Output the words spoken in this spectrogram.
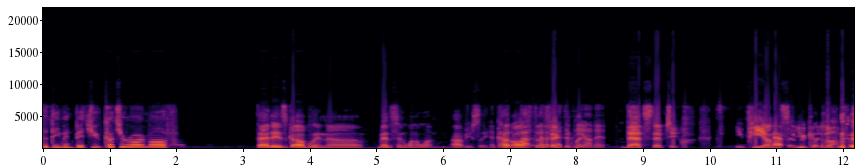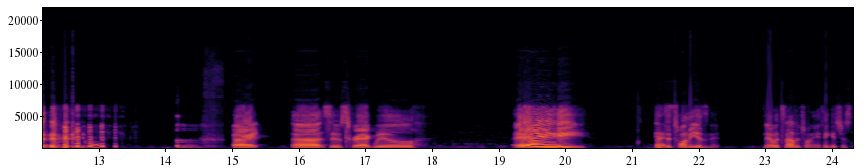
"The demon bit you. Cut your arm off." that is Goblin uh, Medicine 101, obviously. I Cut thought- off thought- the I thought you had to affected pee limb. on it. That's step two. You pee on the After severed you cut it off. Why- why did you do it wrong? Ugh. All right. Uh, so Scrag will. Hey, it's a twenty, isn't it? No, it's not a twenty. I think it's just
